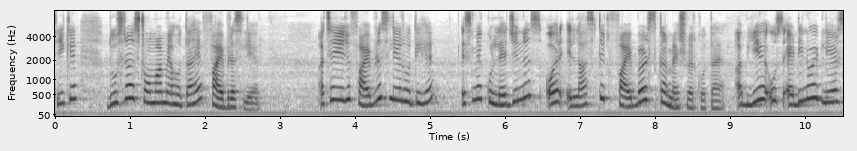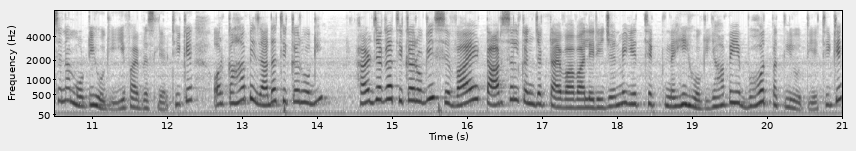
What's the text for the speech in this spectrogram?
ठीक है? दूसरा स्ट्रोमा में होता है फाइब्रस लेयर अच्छा ये जो फाइब्रस लेयर होती है इसमें कोलेजिनस और इलास्टिक फाइबर्स का मैशवर्क होता है। अब ये उस एडिनोइड लेयर से ना मोटी होगी, ये फाइबरस लेयर ठीक है? और कहाँ पे ज़्यादा थिकर होगी? हर जगह थिकर होगी, सिवाय टार्सल कंजक्टाइवा वाले रीजन में ये थिक नहीं होगी। यहाँ पे ये बहुत पतली होती है, ठीक है?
